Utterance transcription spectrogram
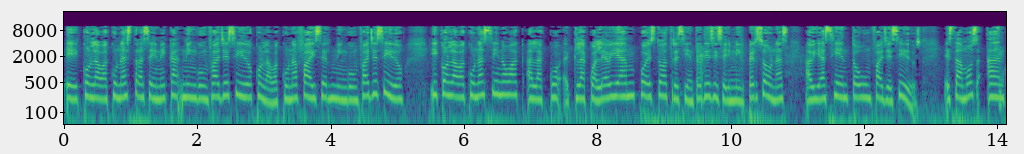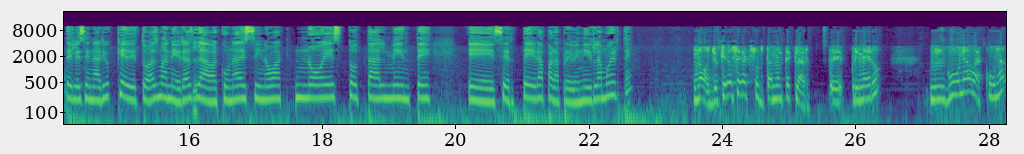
eh, con la vacuna AstraZeneca ningún fallecido, con la vacuna Pfizer ningún fallecido y con la vacuna Sinovac a la, la cual le habían puesto a 316 mil personas había 101 fallecidos. Estamos ante el escenario que de todas maneras la vacuna de Sinovac no es totalmente eh, certera para prevenir la muerte. No, yo quiero ser absolutamente claro. Eh, primero, ninguna vacuna,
